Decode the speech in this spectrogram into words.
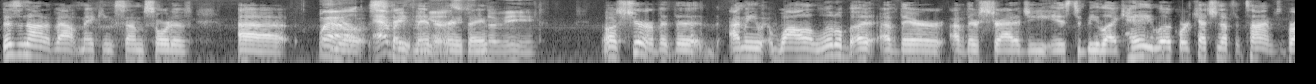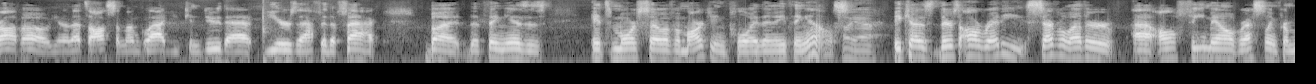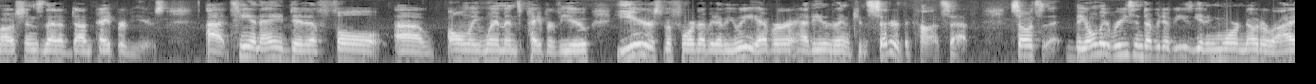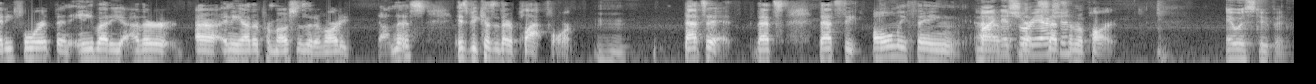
This is not about making some sort of. Uh, well, you know, statement or anything. WWE. well, sure, but the. I mean, while a little bit of their of their strategy is to be like, hey, look, we're catching up to times. Bravo, you know that's awesome. I'm glad you can do that years after the fact. But the thing is, is it's more so of a marketing ploy than anything else Oh yeah. because there's already several other uh, all-female wrestling promotions that have done pay-per-views. Uh, TNA did a full uh, only women's pay-per-view years before WWE ever had even considered the concept. So it's the only reason WWE is getting more notoriety for it than anybody other uh, any other promotions that have already done this is because of their platform. Mm-hmm. That's it. That's that's the only thing My uh, initial that sets them apart. It was stupid.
